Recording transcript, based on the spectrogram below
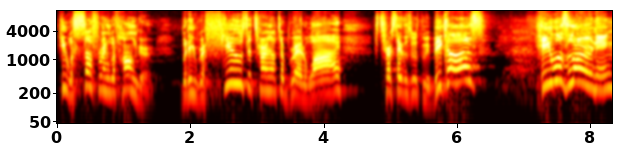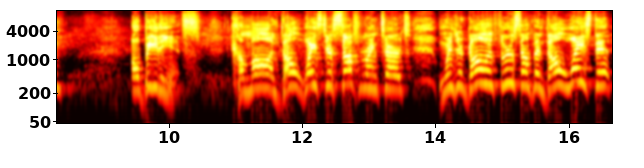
He was suffering with hunger, but he refused to turn them to bread. Why? Church, say this with me. Because he was learning obedience. Come on, don't waste your suffering, church. When you're going through something, don't waste it.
